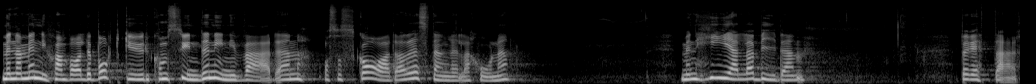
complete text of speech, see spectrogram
Men när människan valde bort Gud kom synden in i världen och så skadades den relationen. Men hela Bibeln berättar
